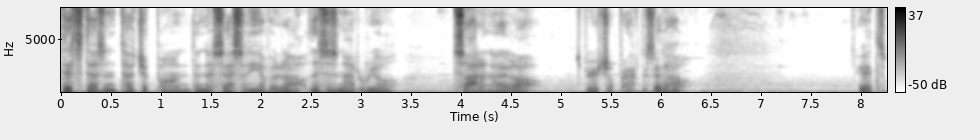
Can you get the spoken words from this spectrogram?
this doesn't touch upon the necessity of it at all. This is not real sadhana at all, spiritual practice at all. It's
